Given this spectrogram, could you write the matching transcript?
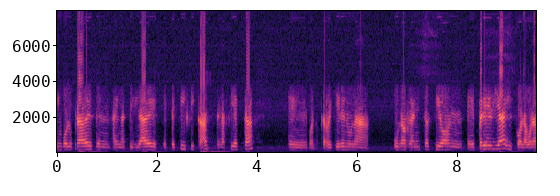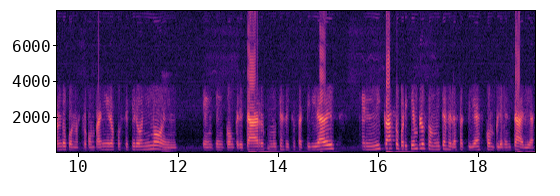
involucrados en, actividades específicas de la fiesta, eh, bueno, que requieren una, una organización eh, previa y colaborando con nuestro compañero José Jerónimo en, en concretar muchas de estas actividades en mi caso, por ejemplo, son muchas de las actividades complementarias,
